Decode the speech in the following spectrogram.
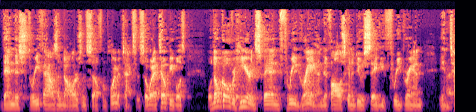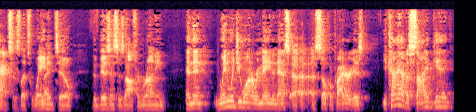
then this $3,000 in self-employment taxes. So what I tell people is well, don't go over here and spend three grand if all it's going to do is save you three grand in right. taxes. Let's wait right. until the business is off and running. And then when would you want to remain an S, a, a sole proprietor is you kind of have a side gig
